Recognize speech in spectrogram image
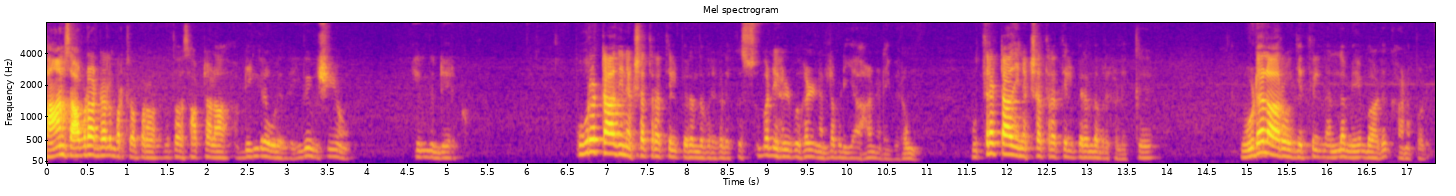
தான் சாப்பிடாட்டாலும் பரவ பரவாயில்ல மற்றவ சாப்பிட்டாளா அப்படிங்கிற ஒரு இது விஷயம் இருந்துகிட்டே இருக்கும். பூரட்டாதி நட்சத்திரத்தில் பிறந்தவர்களுக்கு சுப நிகழ்வுகள் நல்லபடியாக நடைபெறும். உத்திரட்டாதி நட்சத்திரத்தில் பிறந்தவர்களுக்கு உடல் ஆரோக்கியத்தில் நல்ல மேம்பாடு காணப்படும்.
